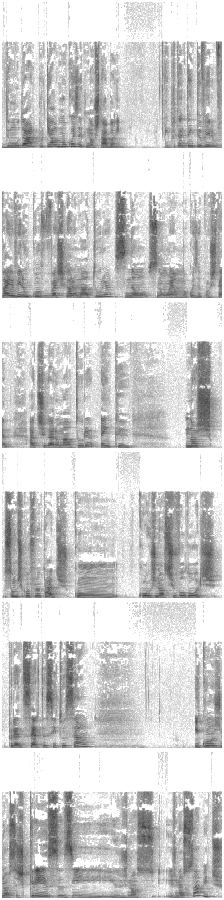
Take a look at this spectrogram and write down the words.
de mudar porque há alguma coisa que não está bem. E portanto tem que haver, vai haver um vai chegar a uma altura, se não, se não é uma coisa constante, há de chegar a uma altura em que nós somos confrontados com, com os nossos valores perante certa situação e com as nossas crenças e, e os, nossos, os nossos hábitos.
